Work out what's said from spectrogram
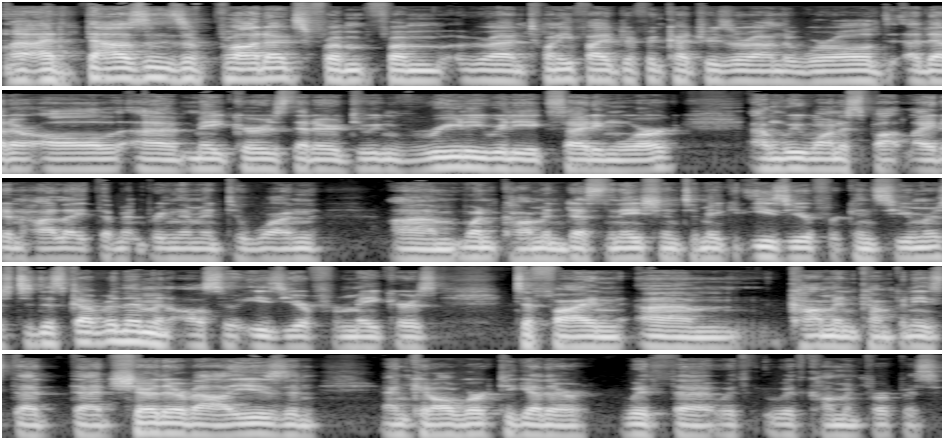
uh, thousands of products from from around 25 different countries around the world uh, that are all uh, makers that are doing really really exciting work, and we want to spotlight and highlight them and bring them into one um, one common destination to make it easier for consumers to discover them and also easier for makers to find um, common companies that that share their values and and can all work together with uh, with with common purpose.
